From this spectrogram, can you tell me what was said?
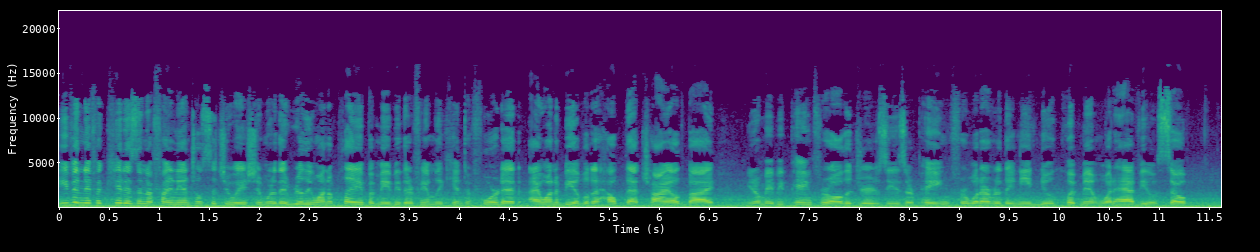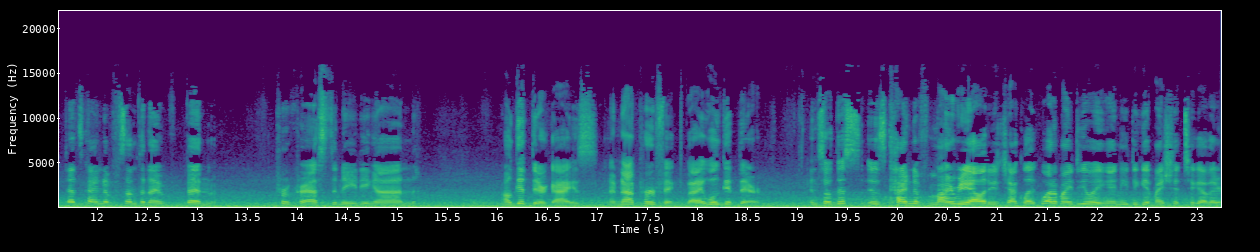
even if a kid is in a financial situation where they really want to play, but maybe their family can't afford it, I want to be able to help that child by, you know, maybe paying for all the jerseys or paying for whatever they need, new equipment, what have you. So that's kind of something I've been procrastinating on. I'll get there, guys. I'm not perfect, but I will get there. And so this is kind of my reality check. Like, what am I doing? I need to get my shit together.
